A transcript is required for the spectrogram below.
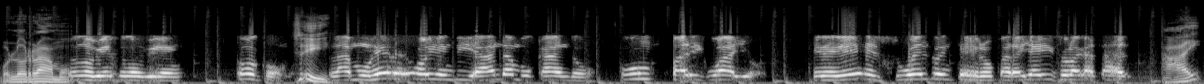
Por los ramos. Todo bien, todo bien. Coco. Sí. Las mujeres hoy en día andan buscando un pariguayo que le dé el sueldo entero para ella ir solo a gastar. Ay.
